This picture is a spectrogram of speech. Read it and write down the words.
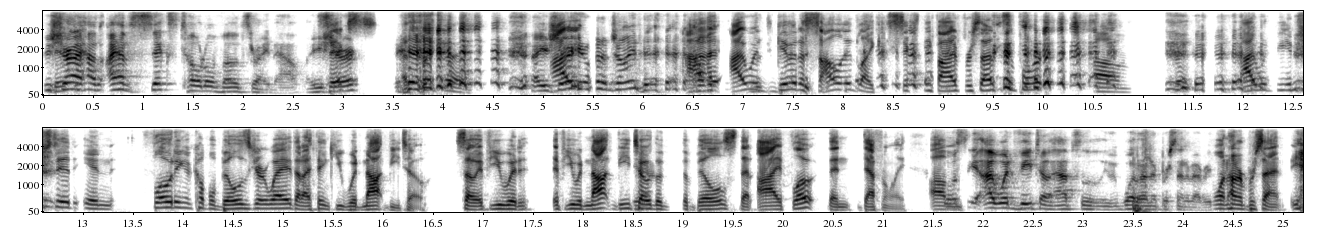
You sure I have I have six total votes right now? Are you Six? sure? That's. Are you sure I- you want to join? I, I would give it a solid like 65% support. Um, but I would be interested in floating a couple bills your way that I think you would not veto. So if you would if you would not veto the, the bills that I float, then definitely. Um, well, see, I would veto absolutely 100% of everything. 100%. Yeah.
